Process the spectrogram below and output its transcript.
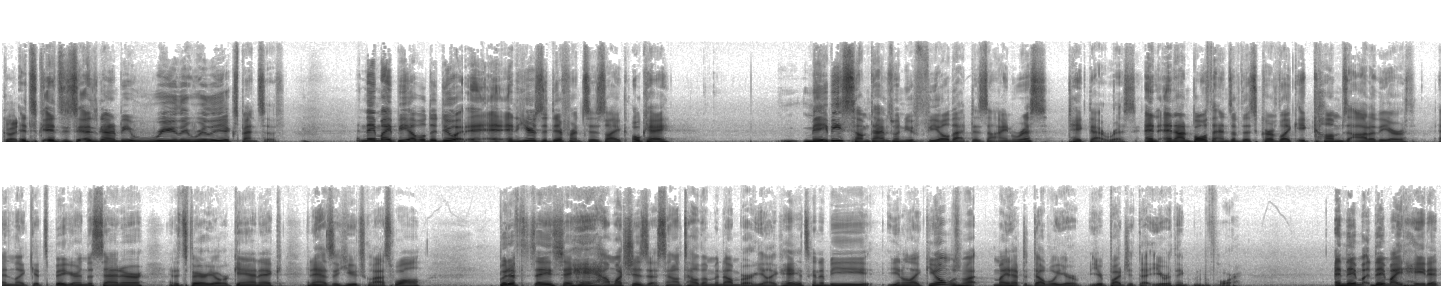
Good. It's it's it's, it's going to be really really expensive. And they might be able to do it. And, and, here's the difference is like, okay, maybe sometimes when you feel that design risk, take that risk. And and on both ends of this curve, like it comes out of the earth and like gets bigger in the center and it's very organic and it has a huge glass wall. But if they say, "Hey, how much is this?" and I'll tell them a number, you're like, "Hey, it's gonna be, you know, like you almost might, have to double your your budget that you were thinking before." And they they might hate it.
